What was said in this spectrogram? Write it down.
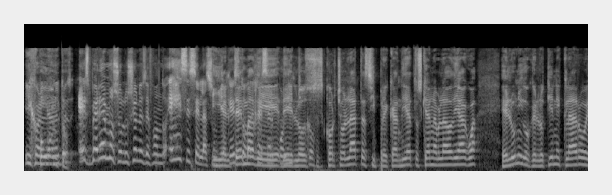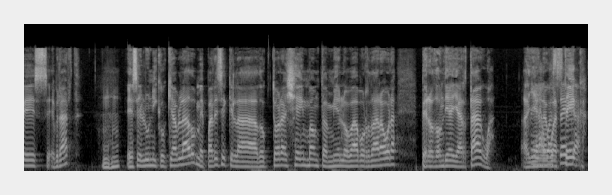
Híjole, pues, esperemos soluciones de fondo. Ese es el asunto. Y el tema de, los corcholatas y precandidatos que han hablado de agua, el único que lo tiene claro es Ebrard. Es el único que ha hablado. Me parece que la doctora Sheinbaum también lo va a abordar ahora, pero donde hay harta agua, allá en, la Huasteca.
